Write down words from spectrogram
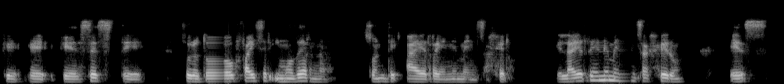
que, que, es este, sobre todo Pfizer y Moderna, son de ARN mensajero. El ARN mensajero es,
